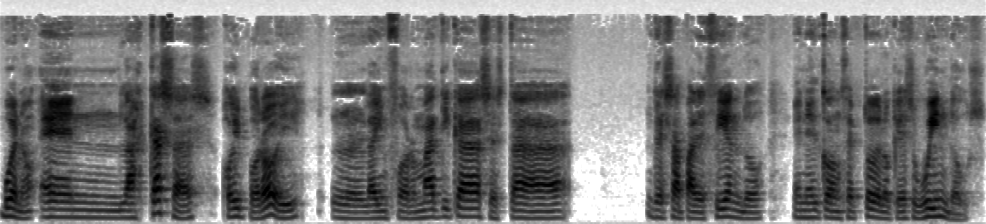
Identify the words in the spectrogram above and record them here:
Bueno, en las casas, hoy por hoy, la informática se está desapareciendo en el concepto de lo que es Windows.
